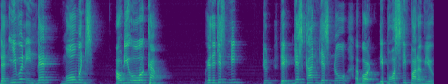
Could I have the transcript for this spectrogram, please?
that even in that moments, how do you overcome? Because they just need to, they just can't just know about the positive part of you.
